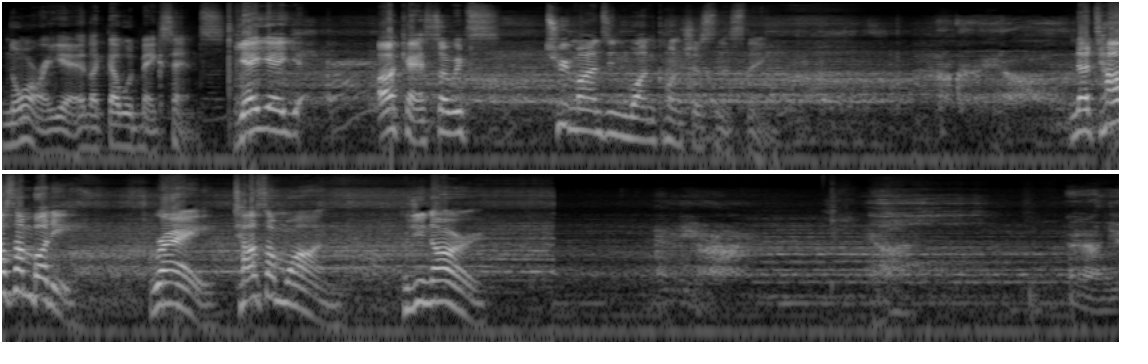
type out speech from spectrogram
Nora. Yeah, like that would make sense. Yeah, yeah, yeah. Okay, so it's two minds in one consciousness thing. Now tell somebody. Ray, tell someone. Cause you know. And Neron. Good on you.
